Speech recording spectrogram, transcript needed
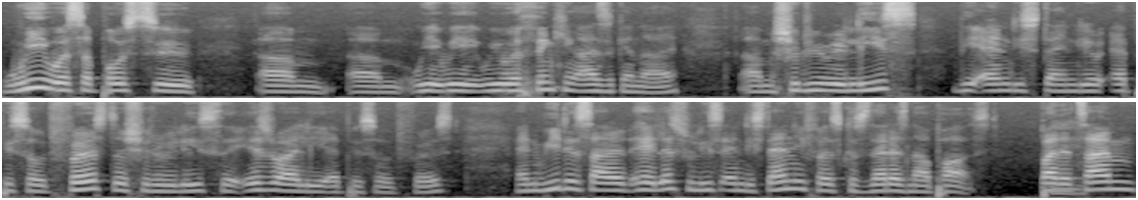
we were supposed to, um, um, we, we, we were thinking, Isaac and I, um, should we release the Andy Stanley episode first or should we release the Israeli episode first? And we decided, hey, let's release Andy Stanley first because that has now passed. By the Mm. time,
